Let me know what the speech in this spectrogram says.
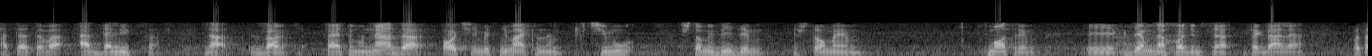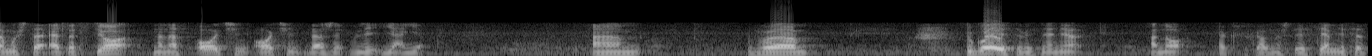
от этого отдалиться, да, избавиться. Поэтому надо очень быть внимательным к чему, что мы видим и что мы смотрим, и где мы находимся и так далее, потому что это все на нас очень-очень даже влияет. Um, в другое есть объяснение, оно, как сказано, что есть 70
